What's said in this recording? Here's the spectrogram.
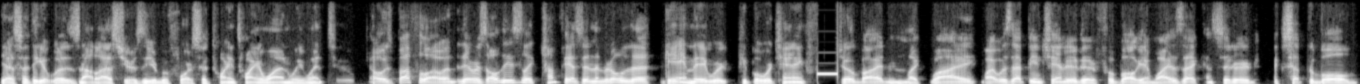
yes, yeah, so I think it was not last year, it was the year before. So 2021, we went to oh, it was Buffalo, and there was all these like Trump fans in the middle of the game. They were people were chanting Joe Biden. Like, why? Why was that being chanted at a football game? Why is that considered acceptable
